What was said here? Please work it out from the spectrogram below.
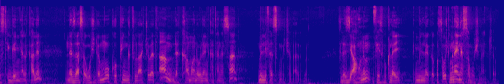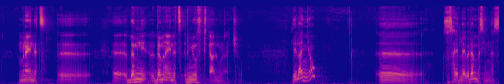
ውስጥ ይገኛል ካልን እነዛ ሰዎች ደግሞ coping tool ኣቸው በጣም ደካማ ነው ብለን ከተነሳን ምን ሊፈጽሙ ይችላሉ? ስለዚህ አሁንም ፌስቡክ ላይ የሚለቀቁ ሰዎች ምን አይነት ሰዎች ናቸው? ምን አይነት በምን አይነት እድሜ ውስጥ ያሉ ናቸው? ሌላኛው suicide ላይ በደንብ ሲነሳ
